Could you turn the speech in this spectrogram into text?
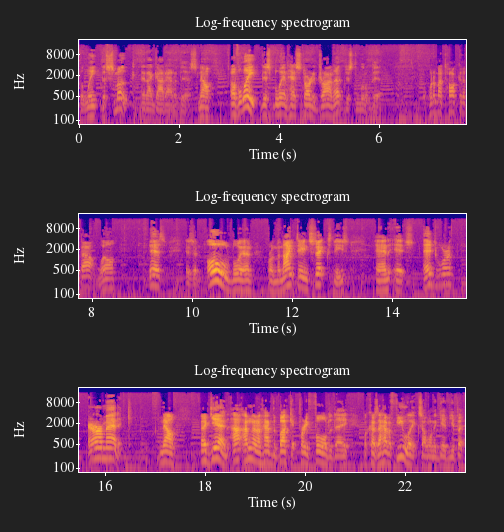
the length, the smoke that I got out of this. Now, of late, this blend has started drying up just a little bit. But what am I talking about? Well, this is an old blend from the 1960s, and it's Edgeworth Aromatic. Now, again, I, am going to have the bucket pretty full today because I have a few links I want to give you, but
